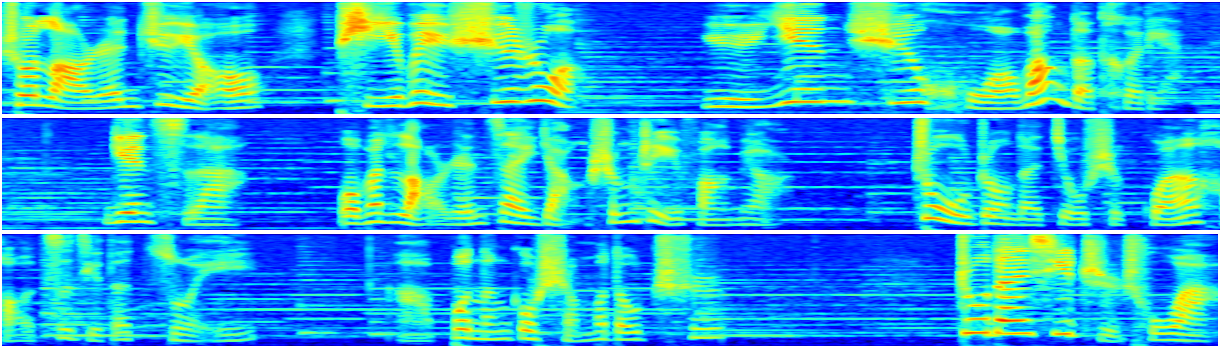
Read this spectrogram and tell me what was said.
说老人具有脾胃虚弱与阴虚火旺的特点，因此啊，我们老人在养生这一方面，注重的就是管好自己的嘴，啊，不能够什么都吃。朱丹溪指出啊。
